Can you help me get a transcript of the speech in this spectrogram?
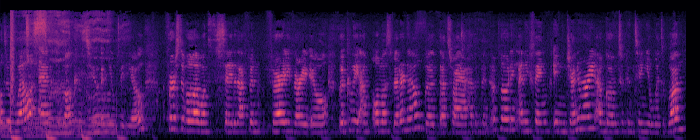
all doing well and welcome to a new video. First of all, I wanted to say that I've been very, very ill. Luckily, I'm almost better now, but that's why I haven't been uploading anything. In January, I'm going to continue with one,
